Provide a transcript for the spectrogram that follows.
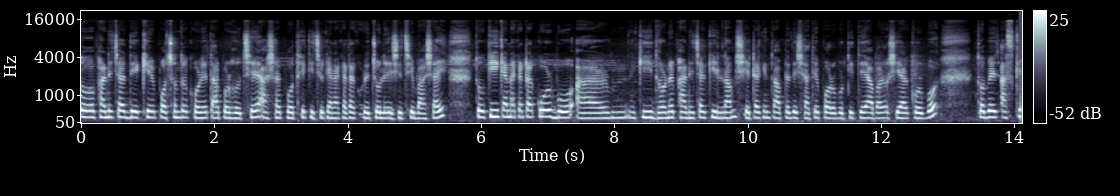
তো ফার্নিচার দেখে পছন্দ করে তারপর হচ্ছে আসার পথে কিছু কেনাকাটা করে চলে এসেছি বাসায়। তো কি কেনাকাটা করব আর কি ধরনের ফার্নিচার কিনলাম সেটা কিন্তু আপনাদের সাথে পরবর্তীতে আবার শেয়ার করব। তবে আজকে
